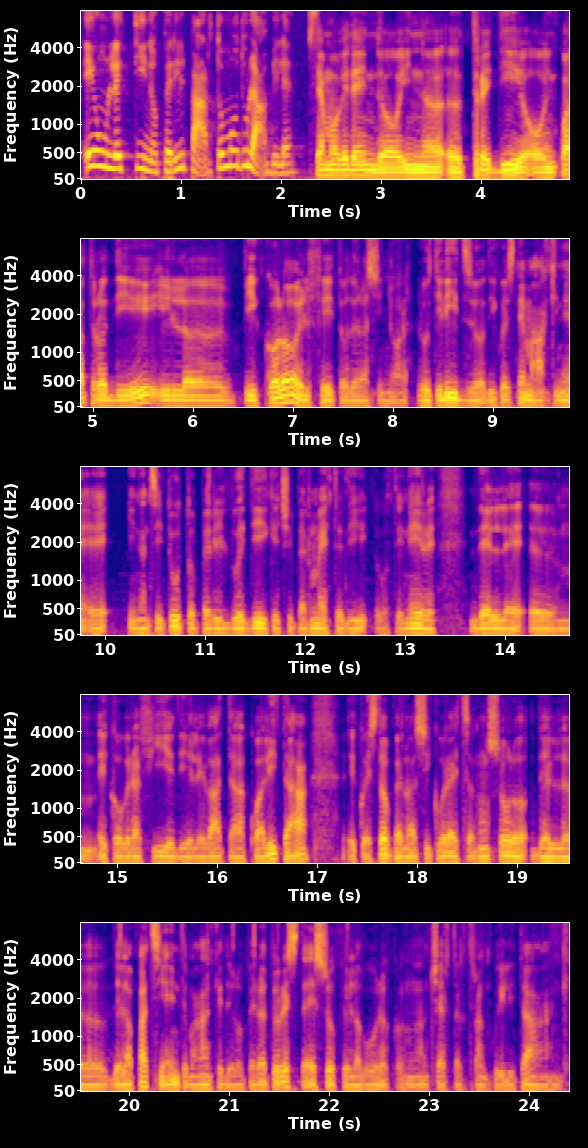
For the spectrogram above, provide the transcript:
e un lettino per il parto modulabile. Stiamo vedendo in 3D eh, o in 4D il eh, piccolo, il feto della signora. L'utilizzo di queste macchine è innanzitutto per il 2D che ci permette di ottenere delle ehm, ecografie di elevata qualità e questo per la sicurezza non solo del, della paziente ma anche dell'operatore stesso che lavora con una certa tranquillità anche.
